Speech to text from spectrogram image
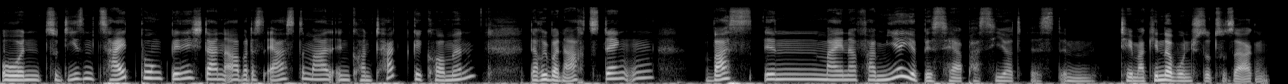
Und zu diesem Zeitpunkt bin ich dann aber das erste Mal in Kontakt gekommen, darüber nachzudenken, was in meiner Familie bisher passiert ist im Thema Kinderwunsch sozusagen.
